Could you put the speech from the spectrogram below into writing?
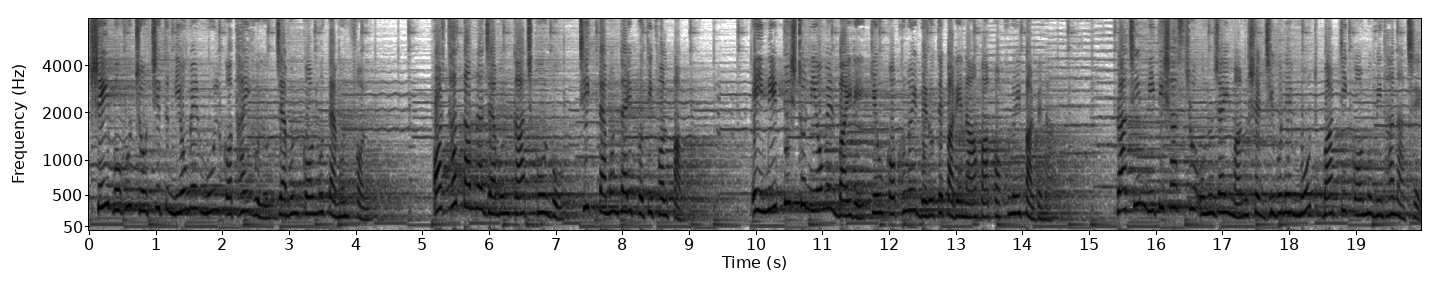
সেই বহু চর্চিত নিয়মের মূল কথাই হলো, যেমন কর্ম তেমন ফল। অর্থাৎ আমরা যেমন কাজ করব, ঠিক তেমনটাই প্রতিফল পাব। এই নির্দিষ্ট নিয়মের বাইরে কেউ কখনোই বেরোতে পারে না বা কখনোই পারবে না। প্রাচীন নীতিশাস্ত্র অনুযায়ী মানুষের জীবনে মোট বারটি কর্মবিধান আছে।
